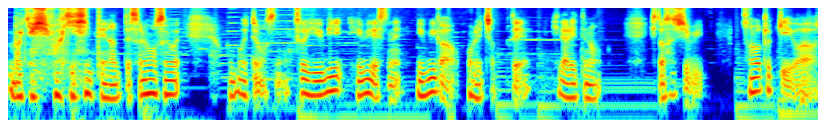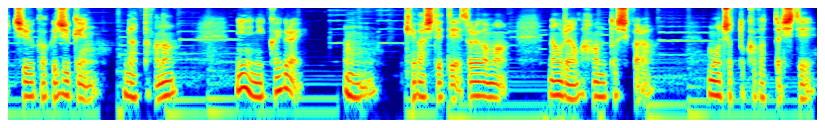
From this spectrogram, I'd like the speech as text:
バキバキってなって、それもすごい覚えてますね。そういう指、指ですね。指が折れちゃって、左手の人差し指。その時は中学受験だったかな。2年に1回ぐらい、うん、怪我してて、それがまあ、治るのが半年からもうちょっとかかったりして、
